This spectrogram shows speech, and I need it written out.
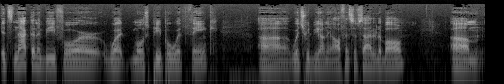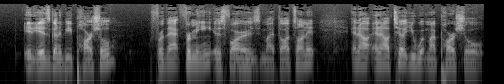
it's not going to be for what most people would think, uh, which would be on the offensive side of the ball. Um, it is going to be partial for that for me as far mm-hmm. as my thoughts on it. And I'll and I'll tell you what my partial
